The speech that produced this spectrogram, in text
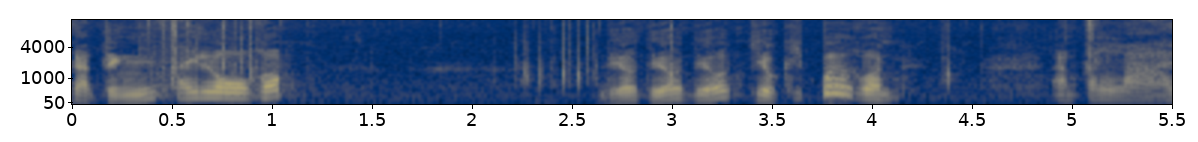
กัดอย่างนี้ไซโลครับ เดี๋ยวเดี๋ยวเดี๋ยวเกี่ยวคิปเปอร์ก่อน อันตราย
